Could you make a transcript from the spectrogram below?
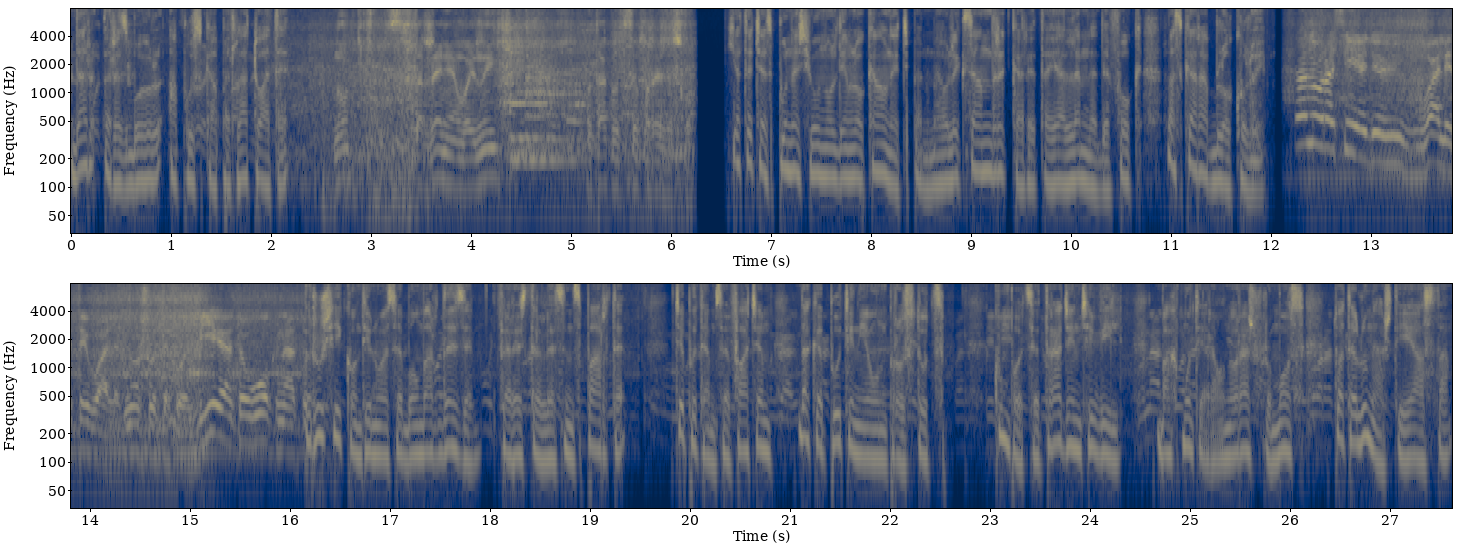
Dar războiul a pus capăt la toate. Ну, с вторжением войны вот так вот все произошло. Iată ce spune și unul din localnici pe nume Alexandru, care tăia lemne de foc la scara blocului. Да ну Россия валит и валит. Ну что такое? Бьет окна. то- Rușii continuă să bombardeze, ferestrele sunt sparte. Ce putem să facem dacă Putin e un prostuț? Cum poți să tragi în civili? Bahmut era un oraș frumos, toată lumea știe asta.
